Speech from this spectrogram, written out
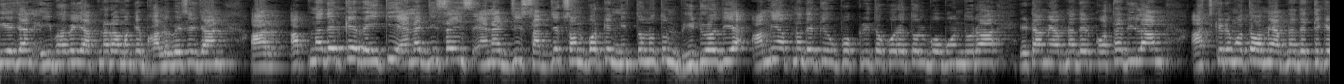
দিয়ে যান, এইভাবেই আপনারা আমাকে ভালোবেসে যান। আর আপনাদেরকে Reiki energy science energy subject সম্পর্কে নিত্য নতুন ভিডিও দিয়ে আমি আপনাদেরকে উপকৃত করে তুলব, বন্ধুরা। এটা আমি আপনাদের কথা দিলাম। আজকের মতো আমি আপনাদের থেকে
